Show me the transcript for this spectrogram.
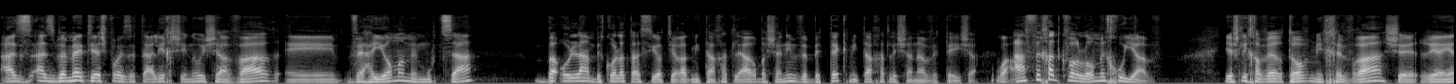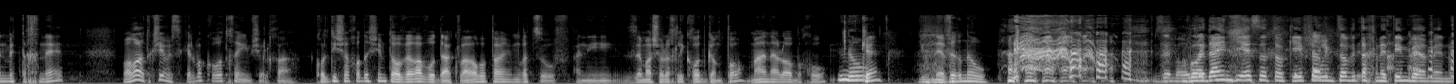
אז, אז באמת יש פה איזה תהליך שינוי שעבר, אה, והיום הממוצע בעולם, בכל התעשיות, ירד מתחת לארבע שנים, ובטק מתחת לשנה ותשע. וואו. אף אחד כבר לא מחויב. יש לי חבר טוב מחברה שראיין מתכנת, הוא אמר לו, תקשיב, מסתכל בקורות חיים שלך, כל תשעה חודשים אתה עובר עבודה כבר ארבע פעמים רצוף, אני, זה מה שהולך לקרות גם פה? מה ענה לו הבחור? נו, כן, You never know. זה והוא עדיין גייס אותו כי אי אפשר למצוא מתכנתים בימינו.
